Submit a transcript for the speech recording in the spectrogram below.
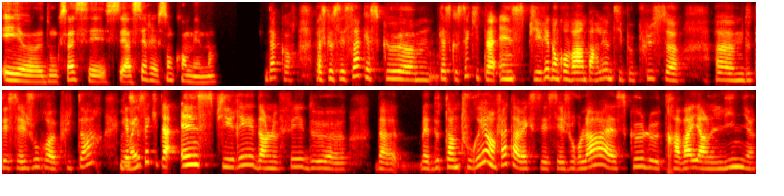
Et donc ça, c'est assez récent quand même. Hein. D'accord. Parce que c'est ça, qu'est-ce que qu'est-ce que c'est qui t'a inspiré? Donc on va en parler un petit peu plus, de tes séjours, plus tard. Qu'est-ce que c'est qui t'a inspiré dans le fait de, bah, de t'entourer en fait avec ces séjours-là? Est-ce que le travail en ligne,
